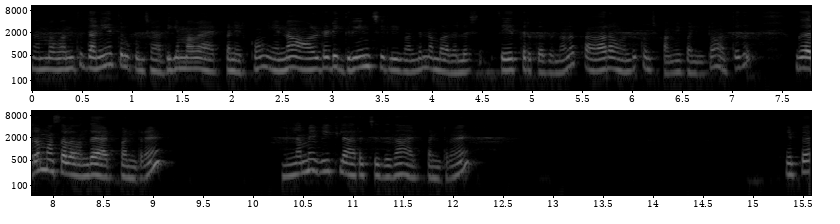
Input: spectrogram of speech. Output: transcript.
நம்ம வந்து தனியாத்தூள் கொஞ்சம் அதிகமாகவே ஆட் பண்ணியிருக்கோம் ஏன்னா ஆல்ரெடி க்ரீன் சில்லி வந்து நம்ம அதில் சேர்த்துருக்கிறதுனால காரம் வந்து கொஞ்சம் கம்மி பண்ணிட்டோம். அடுத்தது கரம் மசாலா வந்து ஆட் பண்ணுறேன் எல்லாமே வீட்டில் அரைச்சது தான் ஆட் பண்ணுறேன் இப்போ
